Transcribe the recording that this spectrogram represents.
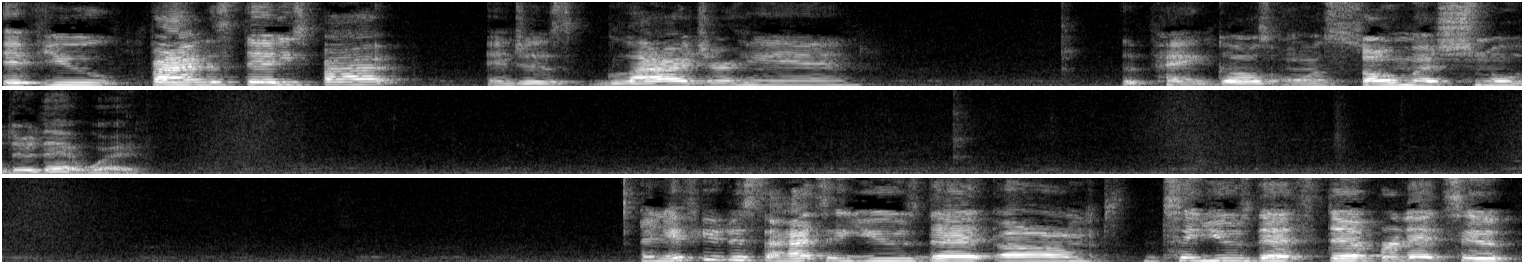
if you find a steady spot and just glide your hand, the paint goes on so much smoother that way. And if you decide to use that um, to use that step or that tip,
